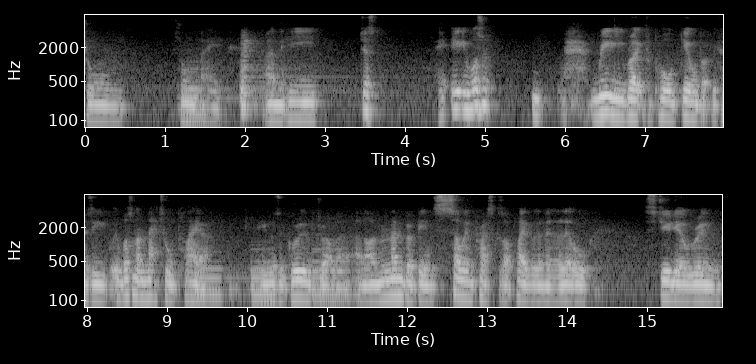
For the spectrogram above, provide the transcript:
Sean Sean May, and he just it, he wasn't really right for Paul Gilbert because he, he wasn't a metal player. He was a groove drummer, and I remember being so impressed because I played with him in a little studio room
